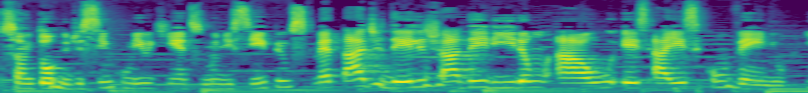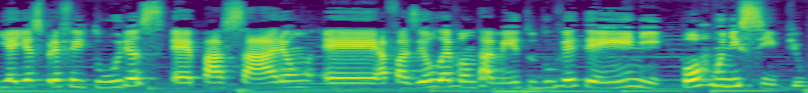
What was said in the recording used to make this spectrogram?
são em torno de 5.500 municípios, metade deles já aderiram ao, a esse convênio. E aí as prefeituras é, passaram é, a fazer o levantamento do VTN por município.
